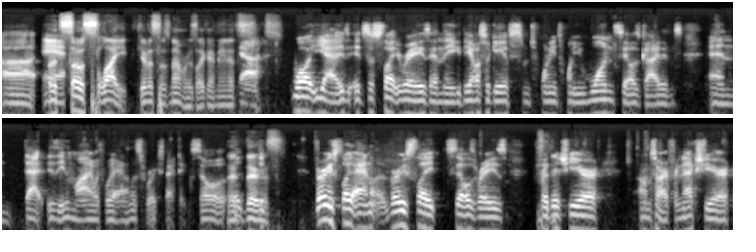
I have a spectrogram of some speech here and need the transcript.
Uh, but it's so slight. Give us those numbers. Like, I mean, it's. Yeah. It's, well, yeah, it, it's a slight raise, and they, they also gave some 2021 sales guidance, and that is in line with what analysts were expecting. So uh, there's very slight, very slight sales raise for this year. I'm sorry for next year,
